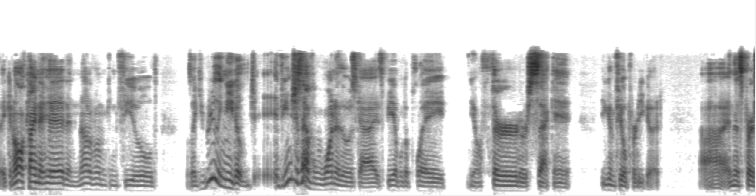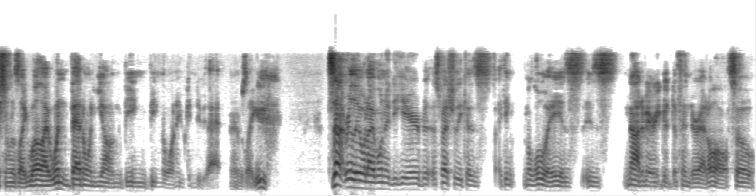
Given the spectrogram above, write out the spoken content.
they can all kind of hit and none of them can field. I was like, you really need a if you can just have one of those guys be able to play you know third or second, you can feel pretty good. Uh, and this person was like, "Well, I wouldn't bet on Jung being being the one who can do that." And I was like, Ugh. "It's not really what I wanted to hear, but especially because I think Malloy is is not a very good defender at all. So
